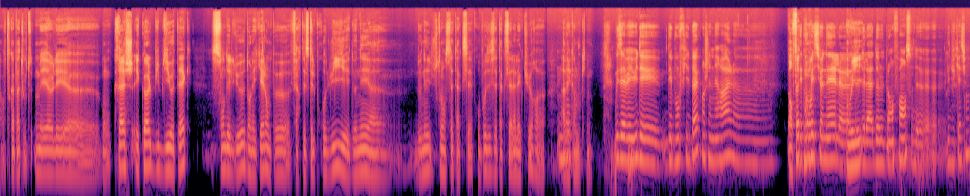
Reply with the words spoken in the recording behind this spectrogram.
en tout cas, pas toutes, mais euh, les bon, crèches, écoles, bibliothèques sont des lieux dans lesquels on peut faire tester le produit et donner, donner justement cet accès, proposer cet accès à la lecture avec un bouquin. Vous avez eu des, bons feedbacks en général en fait, des professionnels de l'enfance ou de l'éducation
